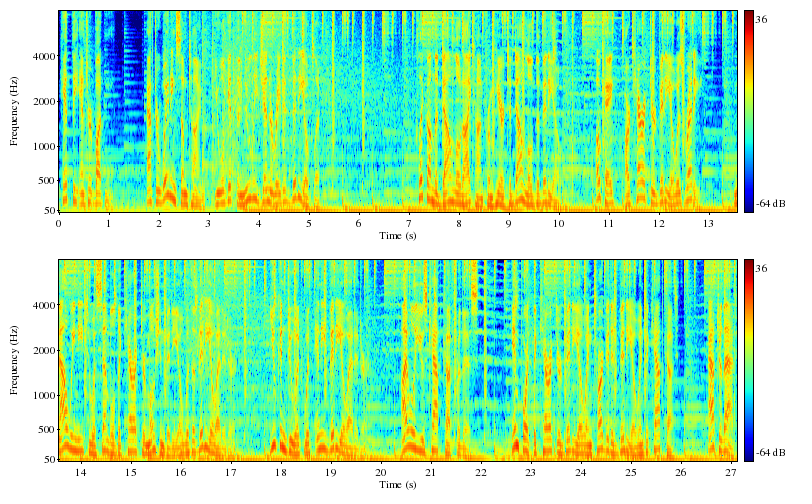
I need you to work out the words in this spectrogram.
hit the enter button. After waiting some time, you will get the newly generated video clip. Click on the download icon from here to download the video. Okay, our character video is ready. Now we need to assemble the character motion video with a video editor. You can do it with any video editor. I will use CapCut for this. Import the character video and targeted video into CapCut. After that,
